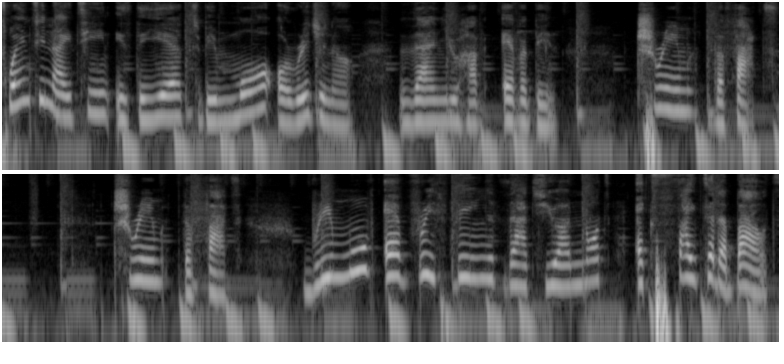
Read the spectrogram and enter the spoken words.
2019 is the year to be more original than you have ever been. Trim the fat. Trim the fat. Remove everything that you are not excited about,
